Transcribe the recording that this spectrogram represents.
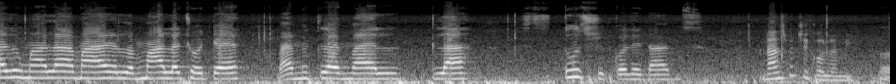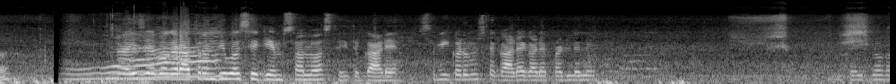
अजून मला मला मला छोट्या मामीतला मला तूच शिकवले डान्स डान्स पण शिकवला मी. गाईज आहे बघा रात्रंदिवस हे गेम्स चालू असते इथे गाड्या. सगळीकडे नुसत्या गाड्या गाड्या पडलेल्या गाईज बघा.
